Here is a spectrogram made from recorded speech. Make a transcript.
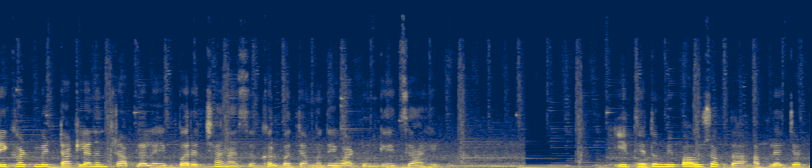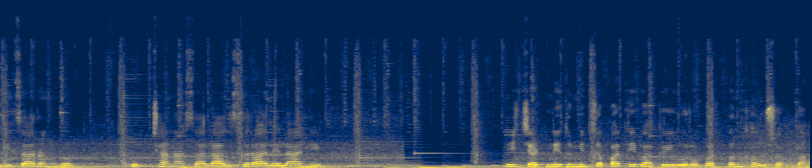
तिखट मीठ टाकल्यानंतर आपल्याला हे परत छान असं खलबत्त्यामध्ये वाटून घ्यायचं आहे. इथे तुम्ही पाहू शकता आपल्या चटणीचा रंग खूप छान असा लालसर आलेला आहे. ही चटणी तुम्ही चपाती भाकरीबरोबर पण खाऊ शकता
